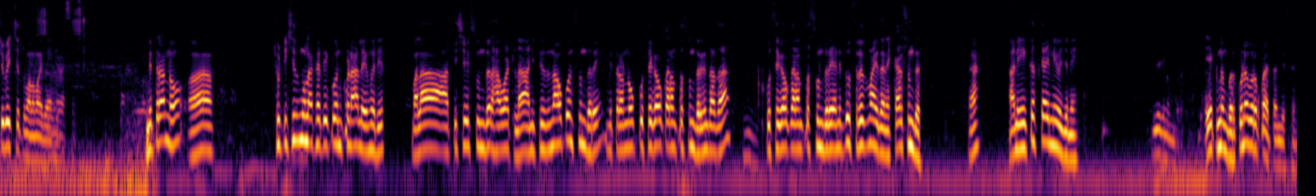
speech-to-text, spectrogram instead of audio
शुभेच्छा तुम्हाला मैदान धन्यवाद सर मित्रांनो अं, छोटीशीच मुलाखत आहे कोण कोण आलंय मध्येच. मला अतिशय सुंदर हा वाटला आणि त्याचं नाव पण सुंदर आहे. मित्रांनो पुसेगावकरांचा सुंदर आहे ना दादा? पुसेगावकरांचा सुंदर आहे आणि दुसरंच मैदान आहे. काय सुंदर. हां? आणि कसं काय नियोजन आहे? एक नंबर. एक नंबर. कुणाबरोबर पाळताना दिसेल?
